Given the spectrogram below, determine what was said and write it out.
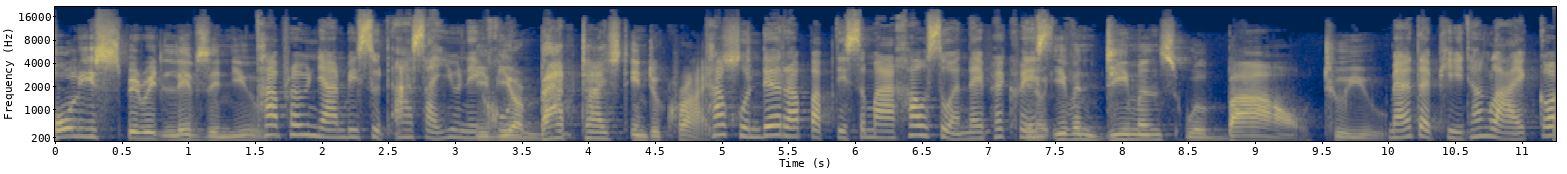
Holy Spirit lives in you, ถ้าพระวิญญาณบริสุทธิ์อาศัยอยู่ใน if คุ you ณ are baptized into ถ้า Christ, คุณได้รับบัพติศมาเข้าส่วนในพระคริ you ส know, ต์ even demons will bow to you. แม้แต่ผีทั้งหลายก็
